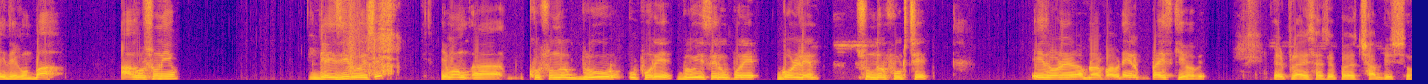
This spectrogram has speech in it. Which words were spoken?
এই দেখুন বাহ আকর্ষণীয়। গ্লেজি রয়েছে এবং খুব সুন্দর ব্লুর উপরে ব্লুইসের উপরে গোল্ডেন সুন্দর ফুটছে। এই ধরনের আপনার পাবেন। এর প্রাইস কি হবে? এর প্রাইস আছে ছাব্বিশশো।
